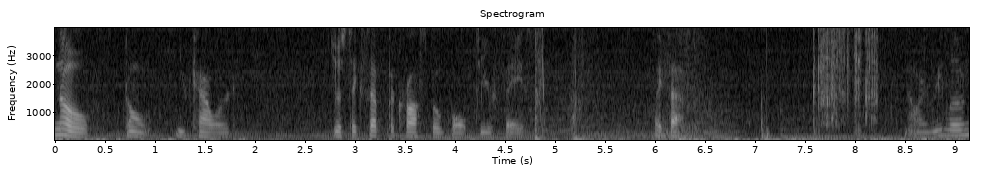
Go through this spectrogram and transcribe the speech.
No, don't, you coward. Just accept the crossbow bolt to your face. Like that. Now I reload.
